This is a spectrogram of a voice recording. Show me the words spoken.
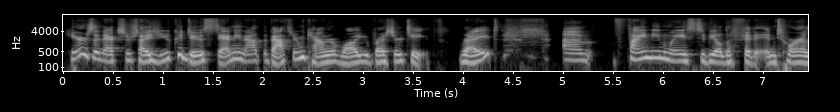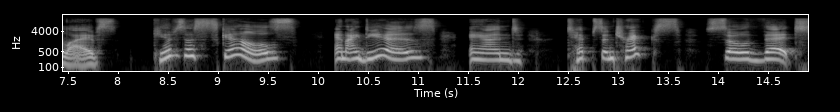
Here's an exercise you could do standing out the bathroom counter while you brush your teeth, right? Um, finding ways to be able to fit it into our lives gives us skills and ideas and tips and tricks so that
